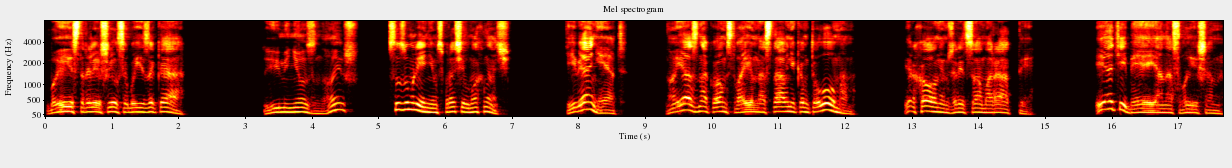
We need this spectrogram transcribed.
быстро лишился бы языка». «Ты меня знаешь?» — с изумлением спросил Махнач. «Тебя нет», но я знаком с твоим наставником Тулумом, верховным жрецом Аратты. И о тебе я наслышан.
